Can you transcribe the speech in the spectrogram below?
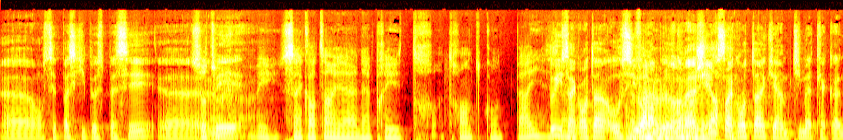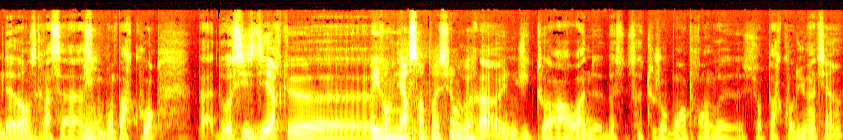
Euh, on ne sait pas ce qui peut se passer. euh, Surtout, mais- que- oui, Saint-Quentin, en a pris tr- 30 contre Paris. Oui, Saint-Quentin aussi Enfin, aura besoin de réagir. Saint-Quentin, qui a un petit matelas quand même d'avance grâce à Oui. son bon parcours, bah, doit aussi se dire que. Oui, ils vont venir sans pression. Quoi. Voilà, une victoire à Rouen, bah, ce serait toujours bon à prendre sur le parcours du maintien.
